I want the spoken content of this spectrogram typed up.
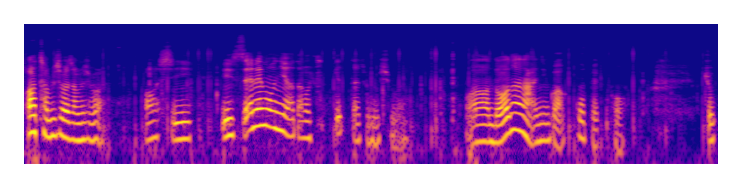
아, 잠시만, 잠시만. 아씨, 이 세레모니 하다가 죽겠다, 잠시만. 아, 너는 아닌 것 같고, 100%. 쪽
